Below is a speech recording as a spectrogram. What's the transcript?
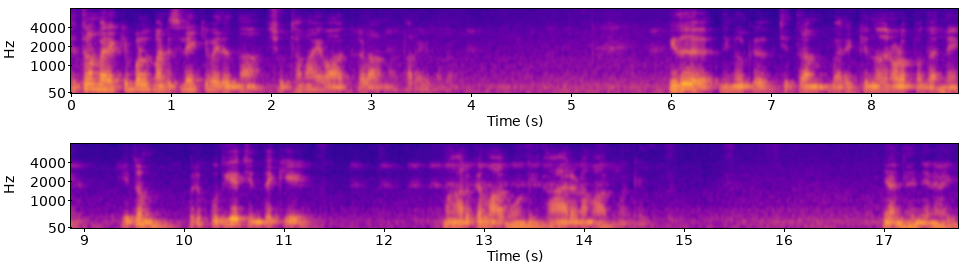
ചിത്രം വരയ്ക്കുമ്പോൾ മനസ്സിലേക്ക് വരുന്ന ശുദ്ധമായ വാക്കുകളാണ് പറയുന്നത്. ഇത് നിങ്ങൾക്ക് ചിത്രം വരയ്ക്കുന്നതിനോടൊപ്പം തന്നെ ഇതും ഒരു പുതിയ ചിന്തയ്ക്ക് മാർഗമാകുമെങ്കിൽ കാരണമാകുമെങ്കിൽ. ഞാൻ ധന്യനായി.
